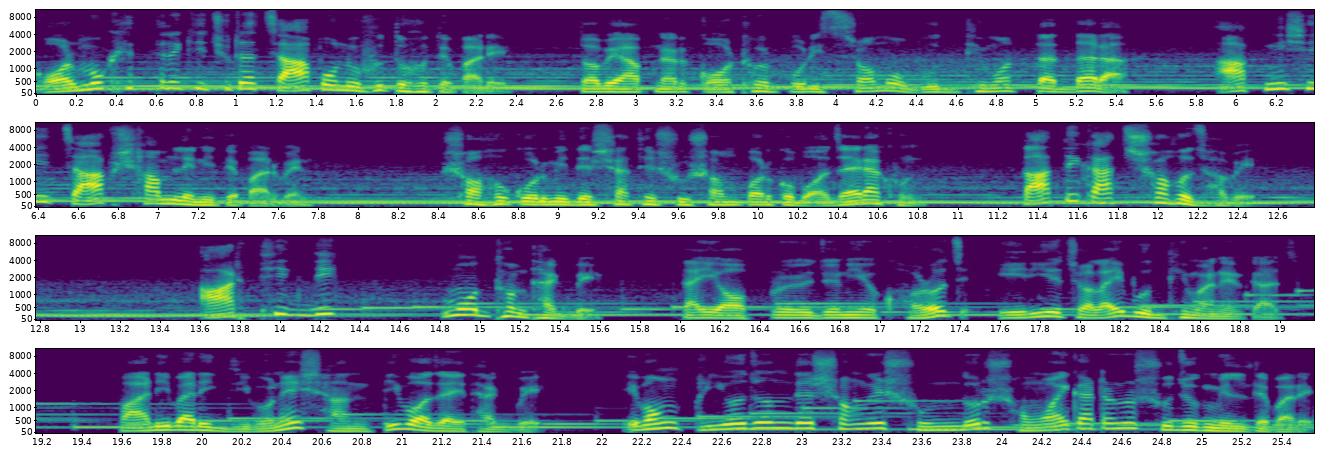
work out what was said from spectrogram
কর্মক্ষেত্রে কিছুটা চাপ অনুভূত হতে পারে, তবে আপনার কঠোর পরিশ্রম ও বুদ্ধিমত্তার দ্বারা আপনি সেই চাপ সামলে নিতে পারবেন। সহকর্মীদের সাথে সুসম্পর্ক বজায় রাখুন, তাতে কাজ সহজ হবে। আর্থিক দিক মধ্যম থাকবে, তাই অপ্রয়োজনীয় খরচ এড়িয়ে চলাই বুদ্ধিমানের কাজ। পারিবারিক জীবনে শান্তি বজায় থাকবে এবং প্রিয়জনদের সঙ্গে সুন্দর সময় কাটানোর সুযোগ মিলতে পারে।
